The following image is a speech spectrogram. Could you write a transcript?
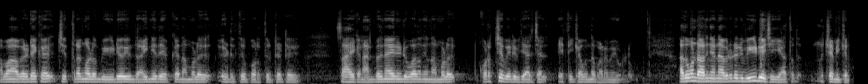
അപ്പോൾ അവരുടെയൊക്കെ ചിത്രങ്ങളും വീഡിയോയും ദൈന്യതയൊക്കെ നമ്മൾ എടുത്ത് പുറത്തിട്ടിട്ട് സഹായിക്കണം. അൻപതിനായിരം രൂപ നമ്മൾ കുറച്ച് പേര് വിചാരിച്ചാൽ എത്തിക്കാവുന്ന പണമേ ഉള്ളൂ. അതുകൊണ്ടാണ് ഞാൻ അവരുടെ ഒരു വീഡിയോ ചെയ്യാത്തത്. ക്ഷമിക്കണം.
